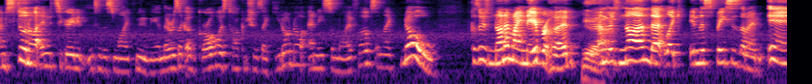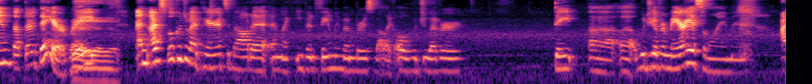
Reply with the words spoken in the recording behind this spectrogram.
I'm still not integrated into the Somali community. And there was like a girl who was talking. She was like, "You don't know any Somali folks?" I'm like, "No," because there's none in my neighborhood, Yeah. and there's none that like in the spaces that I'm in that they're there, right? yeah, yeah. And I've spoken to my parents about it, and like even family members about like, oh, would you ever date? Uh, uh would you ever marry a Somali man? I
